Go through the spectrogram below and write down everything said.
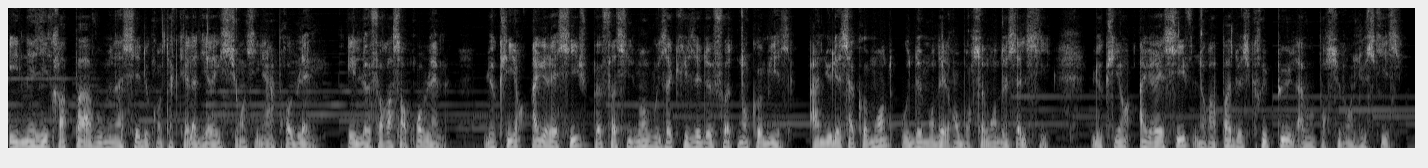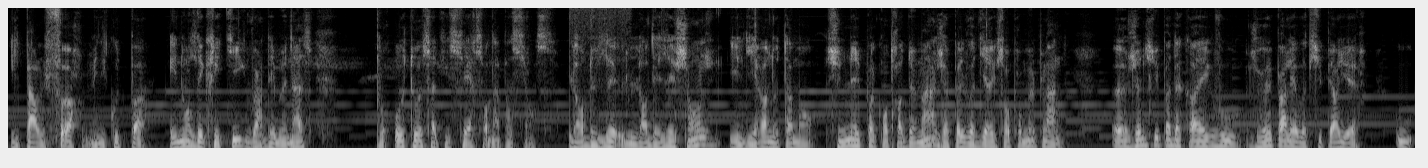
Il n'hésitera pas à vous menacer de contacter la direction s'il y a un problème. il le fera sans problème. Le client agressif peut facilement vous accuser de faute non commise, annuler sa commande ou demander le remboursement de celle-ci. Le client agressif n'aura pas de scrupules à vous poursuivre en justice. Il parle fort mais n'écoute pas, énonce des critiques voire des menaces pour auto-satisfaire son impatience. Lors, des échanges, il dira notamment « Si je n'ai pas le contrat demain, j'appelle votre direction pour me plaindre. Euh, je ne suis pas d'accord avec vous, je vais parler à votre supérieur ou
